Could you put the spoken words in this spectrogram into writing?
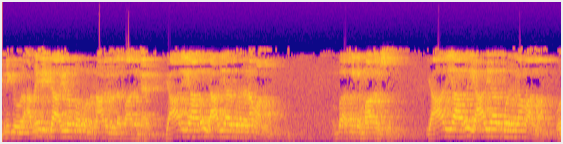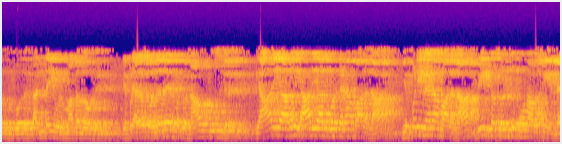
இன்னைக்கு ஒரு அமெரிக்கா ஐரோப்பா போன்ற நாடுகளில் பாருங்க யார் யாரோ யார் யார் கூட வேணா வாழும் ரொம்ப அசிங்கமான விஷயம். யார் யாரோ யார் யார் கூட வேணா வாழலாம். ஒரு ஒரு தந்தை ஒரு மகளோடு எப்படி அதெல்லாம் சொல்லவே நமக்கு நாவு கூசுகிறது யார் யாரோ யார் யார் கூட வேணா வாழலாம். எப்படி வேணா வாழலாம். வீட்டில் சொல்லிட்டு போன அவசியம் இல்லை.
